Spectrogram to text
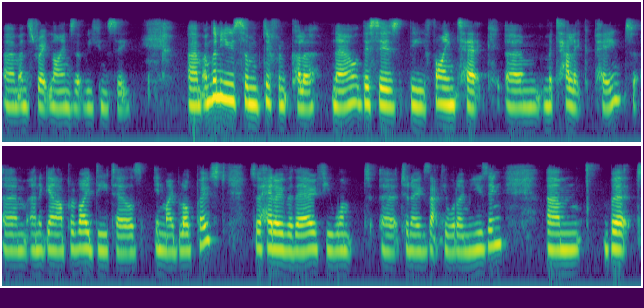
um, and straight lines that we can see. Um, I'm going to use some different colour now. This is the Finetec um, metallic paint. Um, and again, I'll provide details in my blog post. So head over there if you want uh, to know exactly what I'm using. Um, but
